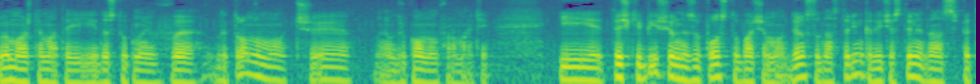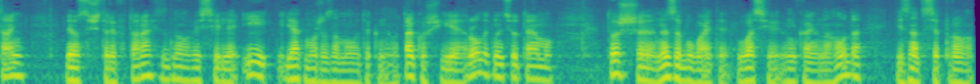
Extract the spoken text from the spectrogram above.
ви можете мати її доступною в електронному чи е, в друкованому форматі. І трішки більше внизу посту бачимо 91 сторінка, дві частини, 12 питань, 94 фотографії з одного весілля і як можна замовити книгу. Також є ролик на цю тему. Тож е, не забувайте, у вас є унікальна нагода дізнатися про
